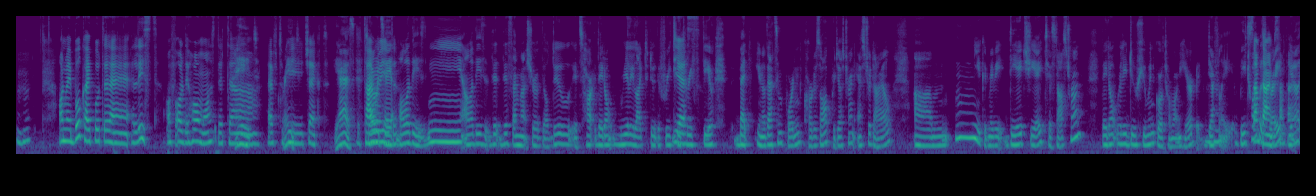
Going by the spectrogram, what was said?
hmm On my book, I put a, a list of all the hormones that uh, have to Great. be checked. Yes, The so would say thyroid all of these, mm, all of these. Th- this I'm not sure if they'll do. It's hard. They don't really like to do the free T3 Yes. fear, but you know that's important. Cortisol, progesterone, estradiol. Um, mm, you could maybe DHEA, testosterone. They don't really do human growth hormone here, but definitely B12 Mm-hmm. Sometimes, is great. sometimes. Yeah,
